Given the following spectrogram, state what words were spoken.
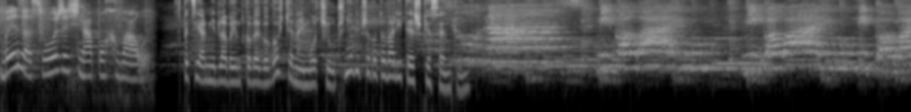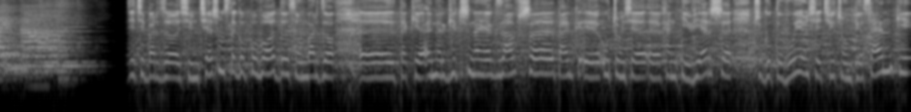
by zasłużyć na pochwały. Specjalnie dla wyjątkowego gościa najmłodsi uczniowie przygotowali też piosenkę. Dzieci bardzo się cieszą z tego powodu, są bardzo e, takie energiczne jak zawsze, tak, e, uczą się e, chętnie wiersze, przygotowują się, ćwiczą piosenki.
